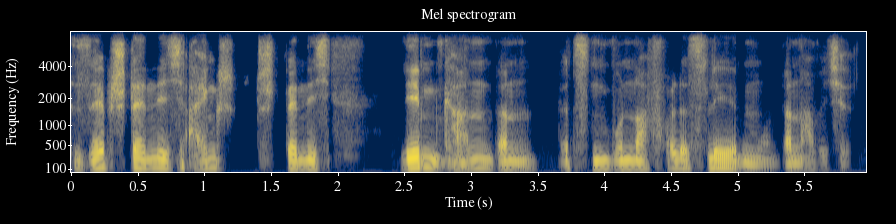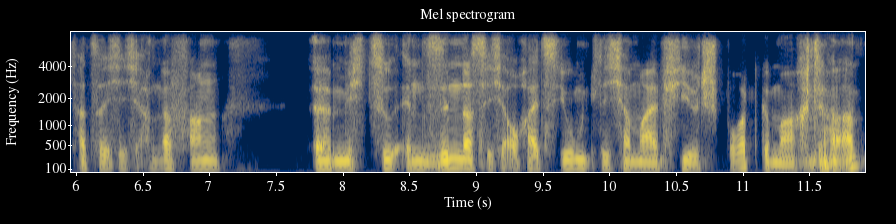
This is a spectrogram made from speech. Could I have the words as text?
selbstständig, eigenständig leben kann, dann wird es ein wundervolles Leben. Und dann habe ich tatsächlich angefangen, äh, mich zu entsinnen, dass ich auch als Jugendlicher mal viel Sport gemacht habe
